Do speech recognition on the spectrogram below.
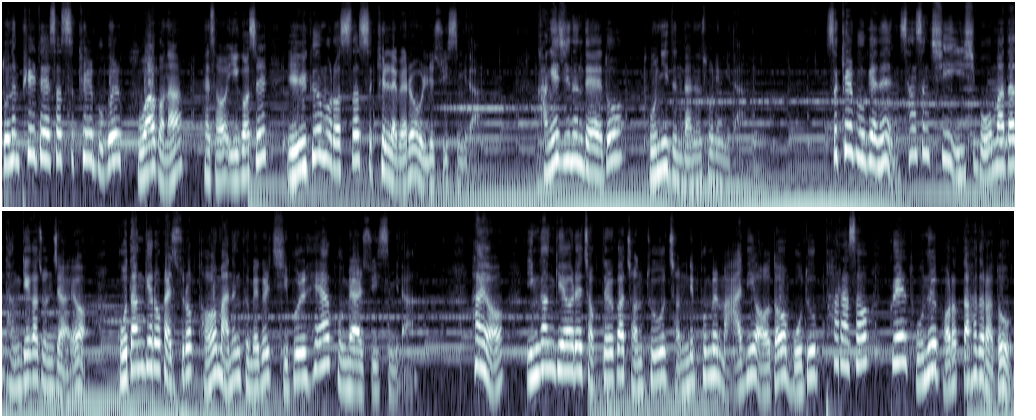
또는 필드에서 스킬북을 구하거나 해서 이것을 읽음으로써 스킬 레벨을 올릴 수 있습니다. 강해지는 데에도 돈이 든다는 소리입니다. 스킬북에는 상승치 25마다 단계가 존재하여 고단계로 갈수록 더 많은 금액을 지불해야 구매할 수 있습니다. 하여 인간 계열의 적들과 전투 후 전리품을 많이 얻어 모두 팔아서 꽤 돈을 벌었다 하더라도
